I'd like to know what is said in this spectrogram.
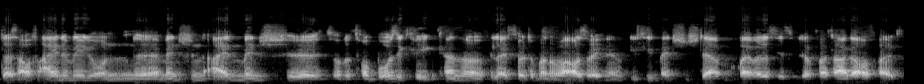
dass auf eine Million äh, Menschen ein Mensch äh, so eine Thrombose kriegen kann, sondern vielleicht sollte man nochmal ausrechnen, wie viele Menschen sterben, weil wir das jetzt wieder ein paar Tage aufhalten.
